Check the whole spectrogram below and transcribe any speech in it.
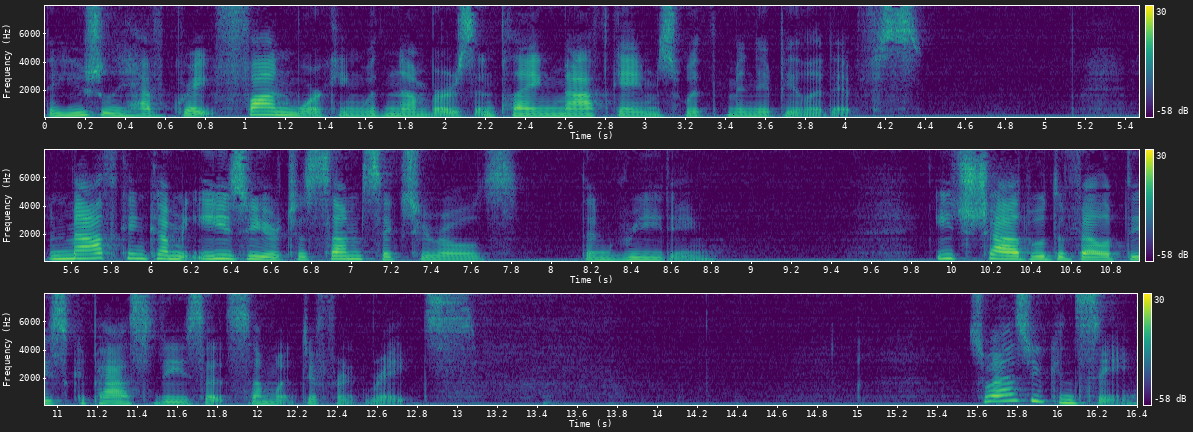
They usually have great fun working with numbers and playing math games with manipulatives. And math can come easier to some six year olds than reading. Each child will develop these capacities at somewhat different rates. So, as you can see,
